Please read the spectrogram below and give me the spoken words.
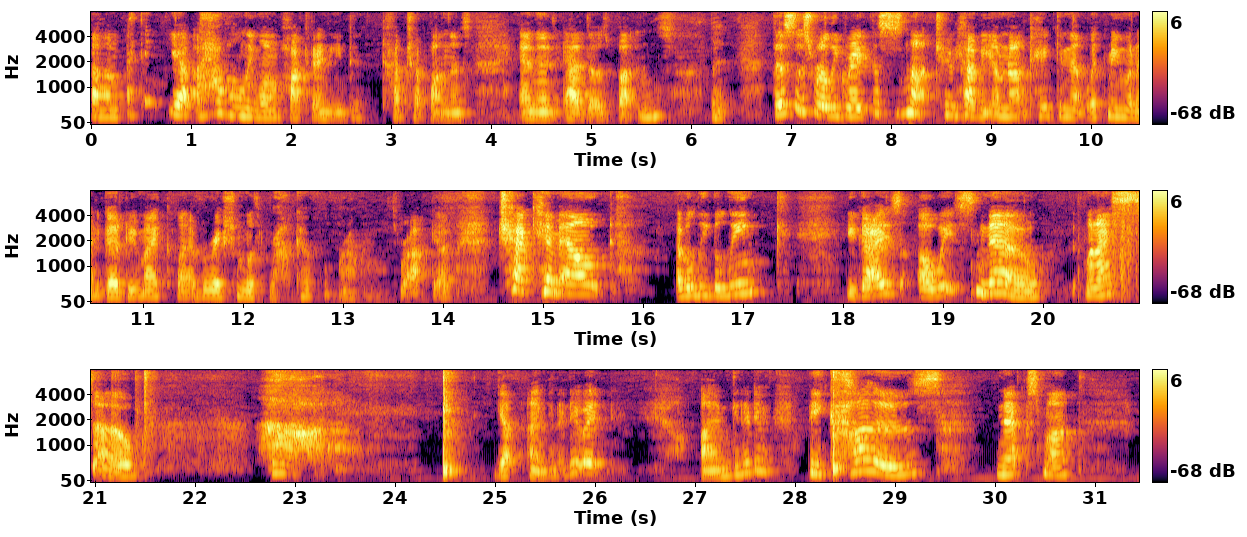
um, I think, yeah, I have only one pocket I need to touch up on this and then add those buttons. But this is really great. This is not too heavy. I'm not taking that with me when I go do my collaboration with Rocco from Roaming with Rocco. Check him out. I will leave a link. You guys always know that when I sew, yep, I'm going to do it. I'm going to do it because next month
